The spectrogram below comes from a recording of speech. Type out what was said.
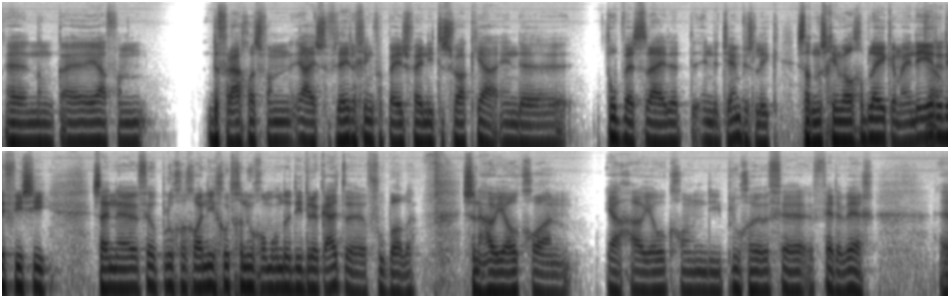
En dan, ja, van, de vraag was van, ja, is de verdediging van PSV niet te zwak? Ja, in de topwedstrijden in de Champions League is dat misschien wel gebleken. Maar in de Ja. eredivisie zijn eh, veel ploegen gewoon niet goed genoeg om onder die druk uit te voetballen. Dus dan hou je ook gewoon, ja, hou je ook gewoon die ploegen ver- verder weg. Eh,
